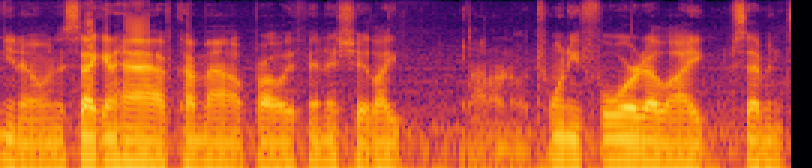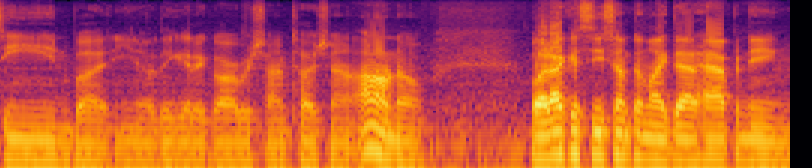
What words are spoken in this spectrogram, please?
you know in the second half, come out, probably finish it like I don't know, twenty four to like seventeen, but you know they get a garbage time touchdown. I don't know. But I could see something like that happening.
